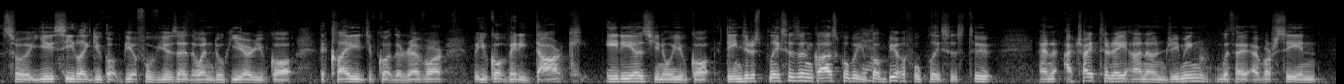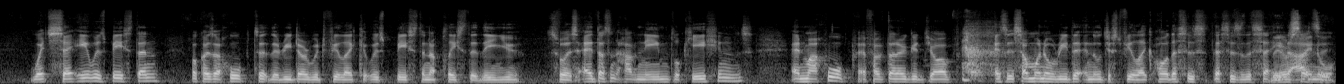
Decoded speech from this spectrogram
So you see, like you've got beautiful views out the window here. You've got the Clyde, you've got the river, but you've got very dark areas. You know, you've got dangerous places in Glasgow, but you've Yeah. got beautiful places too. And I tried to write Anna Undreaming without ever saying which city it was based in, because I hoped that the reader would feel like it was based in a place that they knew. So it's, it doesn't have named locations. And my hope, if I've done a good job, is that someone will read it and they'll just feel like, oh, this is this is the city Their that I city. know.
